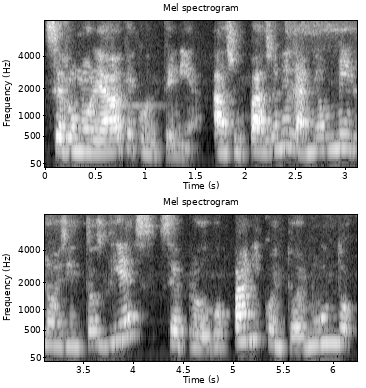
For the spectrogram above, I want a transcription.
se rumoreaba que contenía. A su paso en el año 1910 se produjo pánico en todo el mundo,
